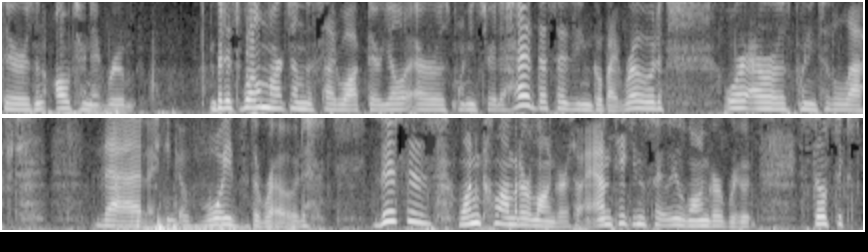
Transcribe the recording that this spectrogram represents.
there's an alternate route. But it's well marked on the sidewalk. There are yellow arrows pointing straight ahead that says you can go by road, or arrows pointing to the left that I think avoids the road. This is one kilometer longer, so I am taking a slightly longer route. Still six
